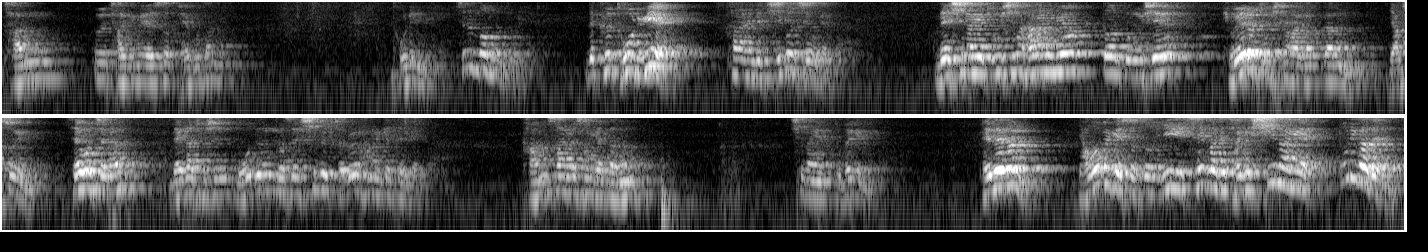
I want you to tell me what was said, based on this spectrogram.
잠을 자기 위해서 배고던 돌입니다. 쓸모없는 돌이에요. 근데 그 돌 위에 하나님의 집을 세우겠다. 내 신앙의 중심은 하나님이요 또 동시에 교회를 중심으로 하겠다는 약속입니다. 세 번째는 내가 주신 모든 것의 11조를 하나님께 드리겠다. 감사하며 섬겠다는 신앙의 고백입니다. 베델은 야곱에게 있어서 이 세 가지 자기 신앙의 뿌리가 되는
